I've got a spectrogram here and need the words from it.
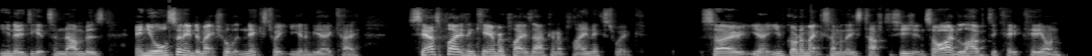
You need to get some numbers, and you also need to make sure that next week you're going to be okay. South players and Canberra players aren't going to play next week. So, you know, you've got to make some of these tough decisions. So I'd love to keep Keon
